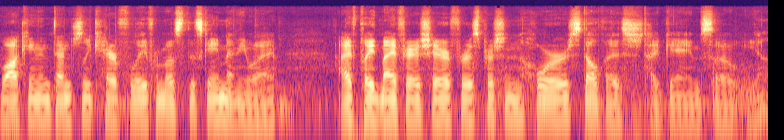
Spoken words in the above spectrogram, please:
walking intentionally carefully for most of this game anyway. I've played my fair share of first-person horror stealth-ish type games, so yeah.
